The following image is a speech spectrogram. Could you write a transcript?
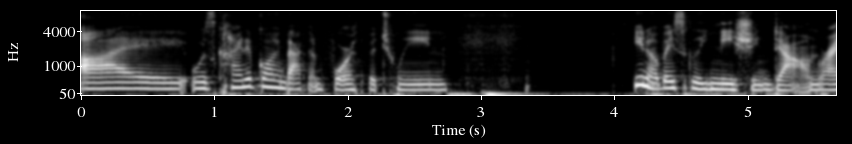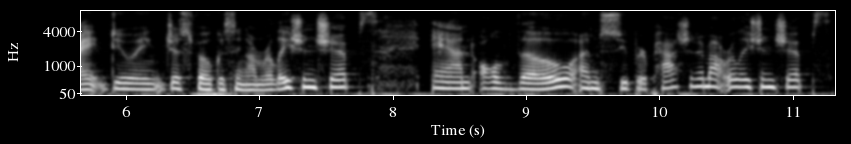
I was kind of going back and forth between, you know, basically niching down, right? Doing just focusing on relationships. And although I'm super passionate about relationships,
